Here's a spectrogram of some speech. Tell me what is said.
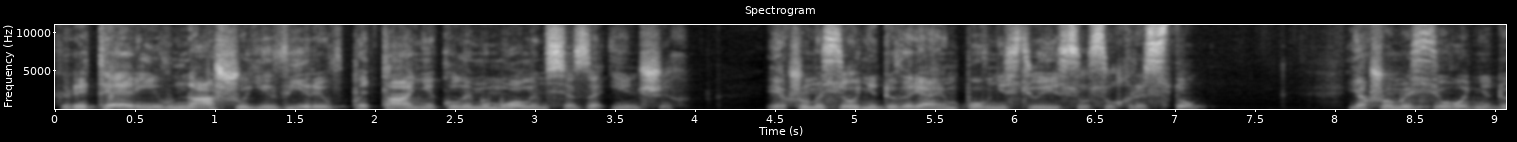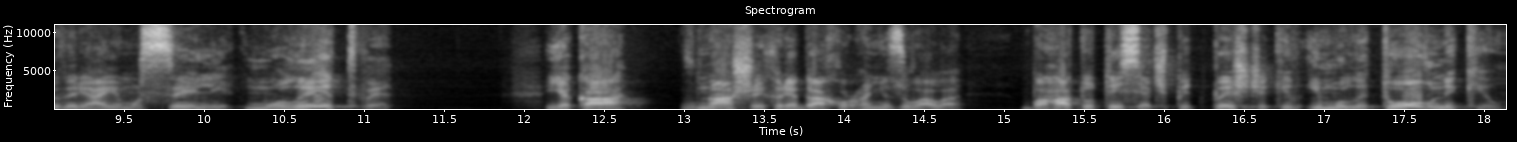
критеріїв нашої віри в питанні, коли ми молимося за інших. Якщо ми сьогодні довіряємо повністю Ісусу Христу, якщо ми сьогодні довіряємо силі молитви, яка в наших рядах організувала багато тисяч підписчиків і молитовників,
